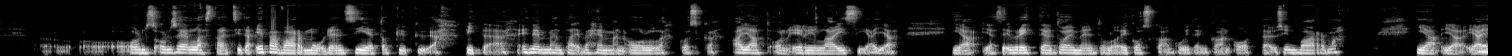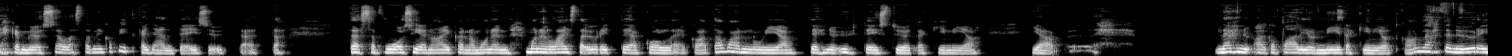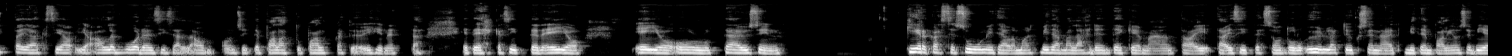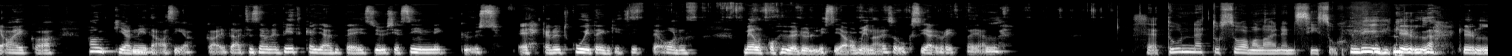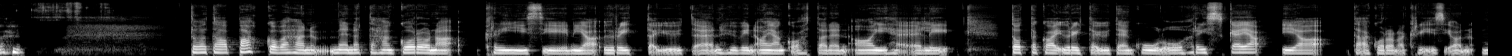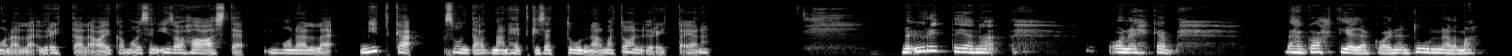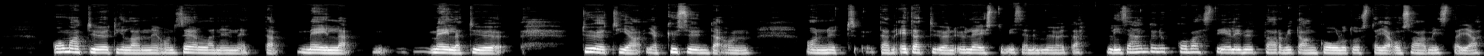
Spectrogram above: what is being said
on, on sellaista, että sitä epävarmuuden sietokykyä pitää enemmän tai vähemmän olla, koska ajat on erilaisia ja, ja, ja se yrittäjän toimeentulo ei koskaan kuitenkaan ole täysin varma. Ja, ja, ja mm. ehkä myös sellaista niin pitkäjänteisyyttä, että, tässä vuosien aikana monen, monenlaista yrittäjäkollegaa tavannut ja tehnyt yhteistyötäkin ja, ja eh, nähnyt aika paljon niitäkin, jotka on lähtenyt yrittäjäksi ja, ja alle vuoden sisällä on, on sitten palattu palkkatöihin, että, että ehkä sitten ei ole, ei ole ollut täysin kirkas se suunnitelma, että mitä mä lähden tekemään, tai, tai sitten se on tullut yllätyksenä, että miten paljon se vie aikaa hankkia mm. niitä asiakkaita. Että se sellainen pitkäjänteisyys ja sinnikkyys ehkä nyt kuitenkin sitten on melko hyödyllisiä ominaisuuksia yrittäjälle. Se tunnettu suomalainen sisu. Niin, kyllä, kyllä. Tuota, pakko vähän mennä tähän koronakriisiin ja yrittäjyyteen, hyvin ajankohtainen aihe. Eli totta kai yrittäjyyteen kuuluu riskejä ja tämä koronakriisi on monelle yrittäjälle aikamoisen iso haaste monelle. Mitkä sun tämänhetkiset tunnelmat on yrittäjänä? No yrittäjänä on ehkä vähän kahtiajakoinen tunnelma. Oma työtilanne on sellainen, että meillä, meillä työ, työt ja, ja kysyntä on, on nyt tämän etätyön yleistymisen myötä lisääntynyt kovasti, eli nyt tarvitaan koulutusta ja osaamista ja,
